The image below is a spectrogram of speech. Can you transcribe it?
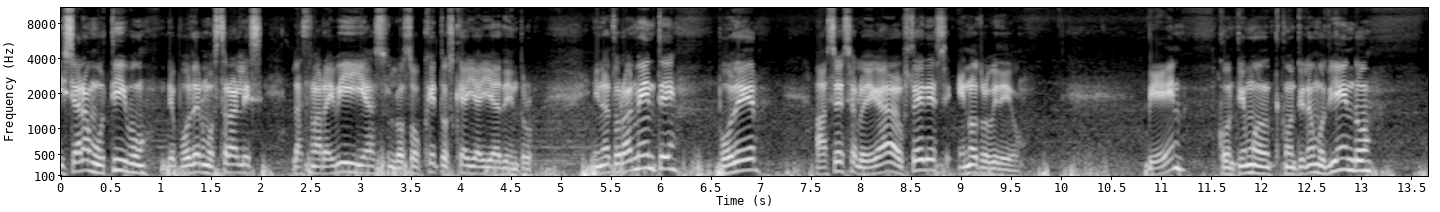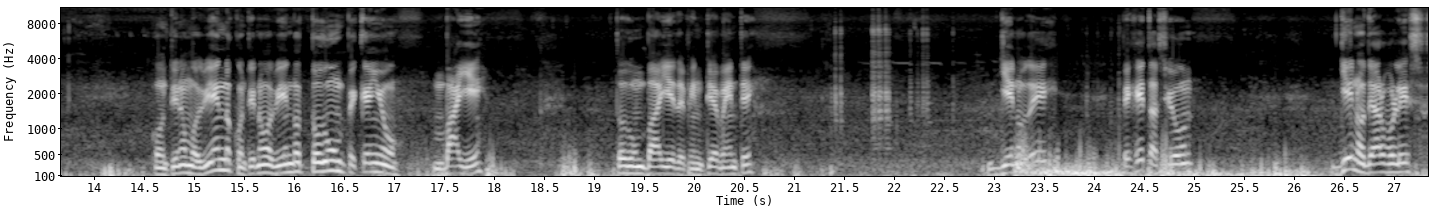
y será motivo de poder mostrarles las maravillas, los objetos que hay ahí adentro. Y naturalmente, poder hacérselo llegar a ustedes en otro video. Bien, continuamos, continuamos viendo. Continuamos viendo, continuamos viendo todo un pequeño valle, todo un valle definitivamente, lleno de vegetación, lleno de árboles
